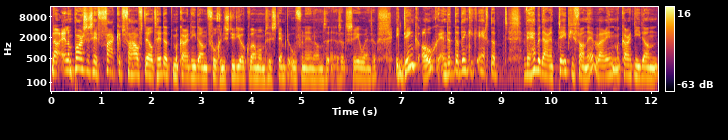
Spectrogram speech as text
Nou, Alan Parsons heeft vaak het verhaal verteld hè, dat McCartney dan vroeg in de studio kwam om zijn stem te oefenen en dan eh, zat te schreeuwen en zo. Ik denk ook, en dat, dat denk ik echt, dat we hebben daar een tapeje van hè, waarin McCartney dan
